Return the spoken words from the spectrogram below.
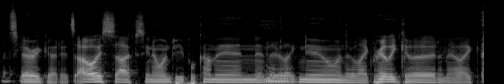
That's. Very good. It's always sucks, you know, when people come in and they're Mhm. like new and they're like really good and they're like,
